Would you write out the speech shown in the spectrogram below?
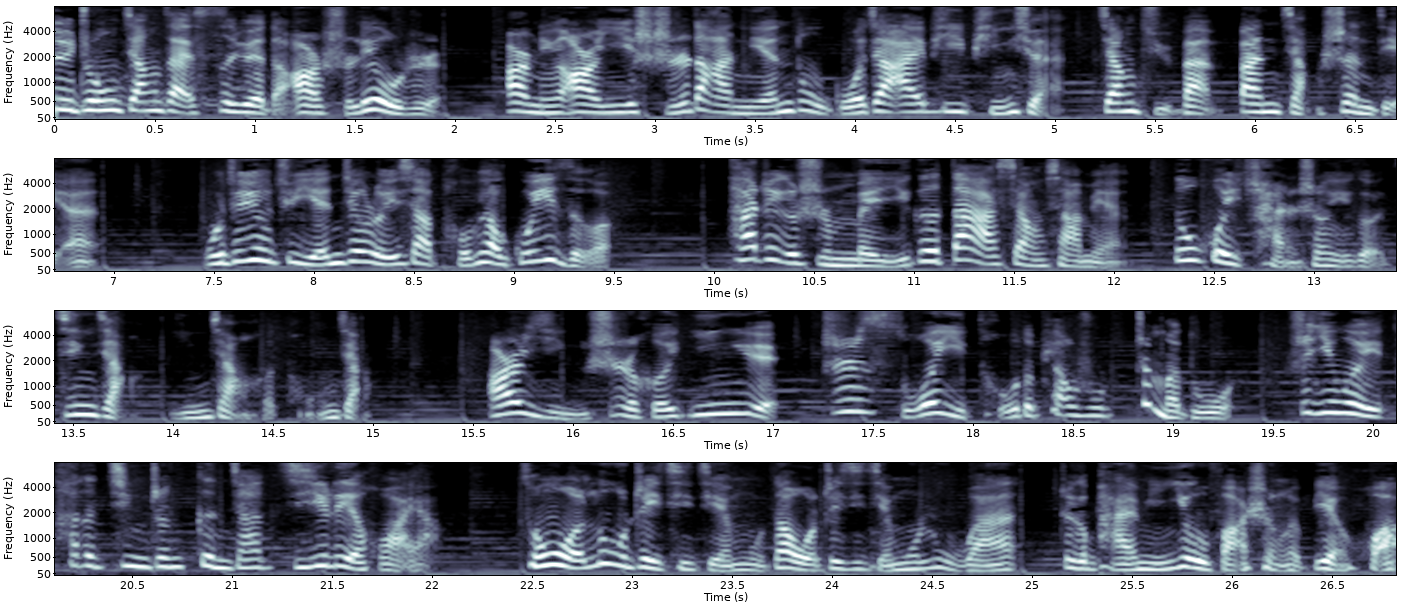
最终将在四月的二十六日，二零二一十大年度国家 IP 评选将举办颁奖盛典。我就又去研究了一下投票规则，它这个是每一个大项下面都会产生一个金奖、银奖和铜奖，而影视和音乐之所以投的票数这么多，是因为它的竞争更加激烈化呀。从我录这期节目到我这期节目录完，这个排名又发生了变化。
